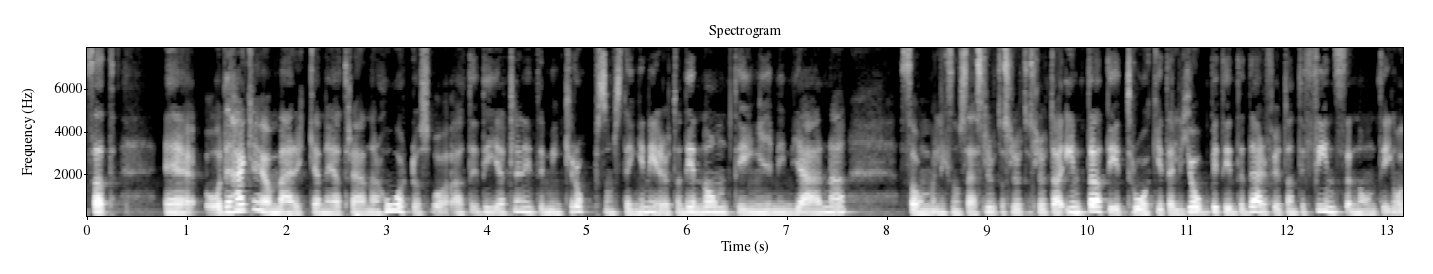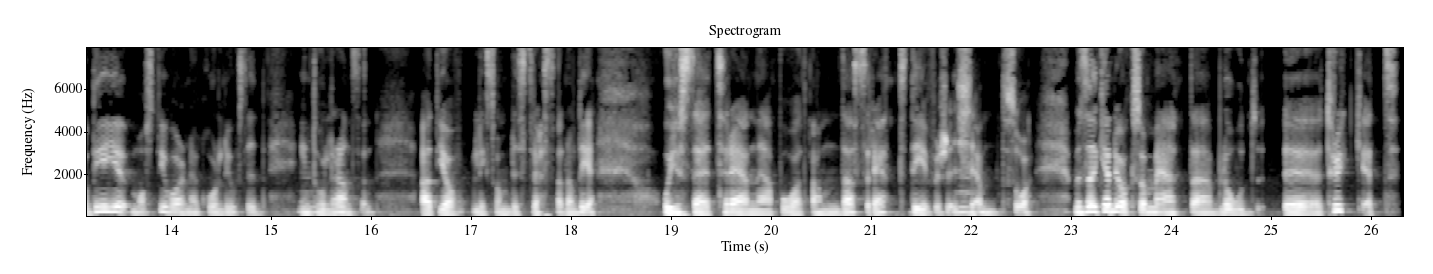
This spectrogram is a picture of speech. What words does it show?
så att, eh, och det här kan jag märka när jag tränar hårt och så, att det är egentligen inte min kropp som stänger ner, utan det är någonting i min hjärna som liksom så här, sluta, sluta, sluta. Inte att det är tråkigt eller jobbigt, inte därför, utan det finns någonting och det måste ju vara den här koldioxidintoleransen. Att jag liksom blir stressad av det. Och just det här träna på att andas rätt, det är för sig känt så. Men sen kan du också mäta blodtrycket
